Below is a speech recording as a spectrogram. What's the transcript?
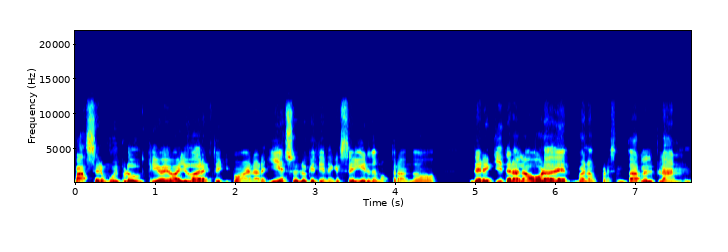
va a ser muy productiva y va a ayudar a este equipo a ganar. Y eso es lo que tiene que seguir demostrando Derek Jeter a la hora de, bueno, presentarle el plan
